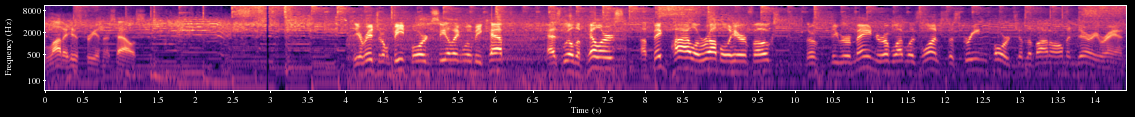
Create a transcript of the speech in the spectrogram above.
A lot of history in this house. The original beadboard ceiling will be kept, as will the pillars. A big pile of rubble here, folks. The, the remainder of what was once the screen porch of the Von Allmen Dairy Ranch.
